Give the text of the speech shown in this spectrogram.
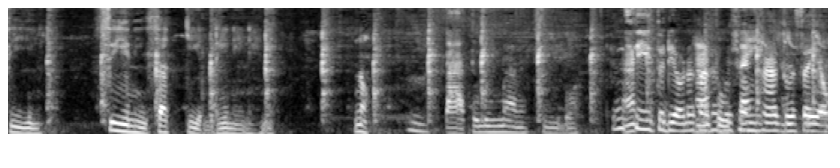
สีนี่สีนี่สักเกียนที่นี่นี่นี่เนาะอืมตาตัวมึงมามันสีบ่เป็นสี่ตัวเดียวนะคะท่านผู้ชมห้าตัวใส่เอา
